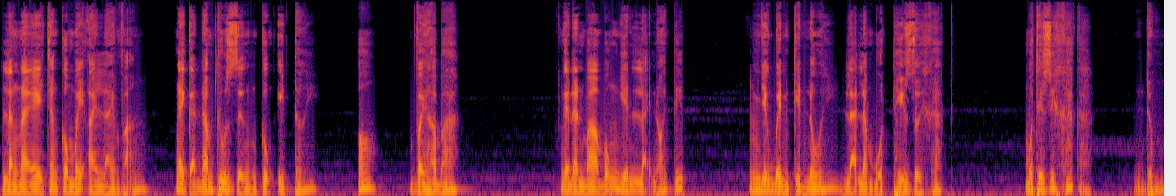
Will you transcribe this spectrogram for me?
Lần này chẳng có mấy ai lại vãng. Ngay cả đám thu rừng cũng ít tới. Ồ vậy hả ba Người đàn bà bỗng nhiên lại nói tiếp. Nhưng bên kia núi lại là một thế giới khác. Một thế giới khác à? Đúng.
